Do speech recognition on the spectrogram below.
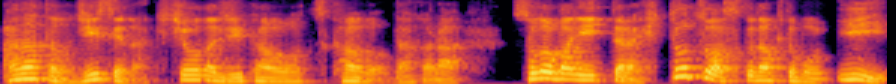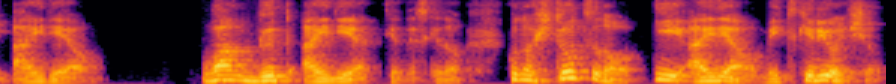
あなたの人生の貴重な時間を使うのだから、その場に行ったら一つは少なくともいいアイデアを、one good idea って言うんですけど、この一つのいいアイデアを見つけるようにしよう。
